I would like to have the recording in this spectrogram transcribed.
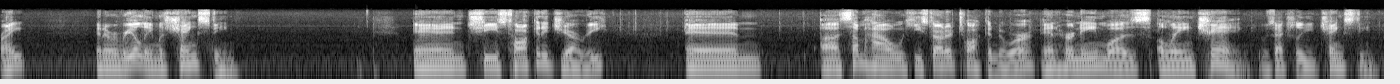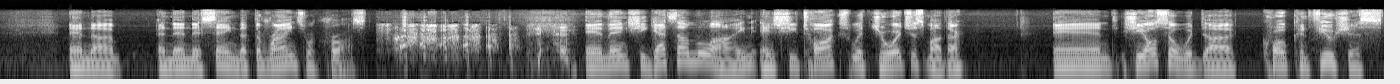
right? And her real name was Changstein and she's talking to Jerry, and uh, somehow he started talking to her, and her name was Elaine Chang. It was actually Changstein, and uh, and then they're saying that the lines were crossed. and then she gets on the line and she talks with George's mother, and she also would uh, quote Confucius.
